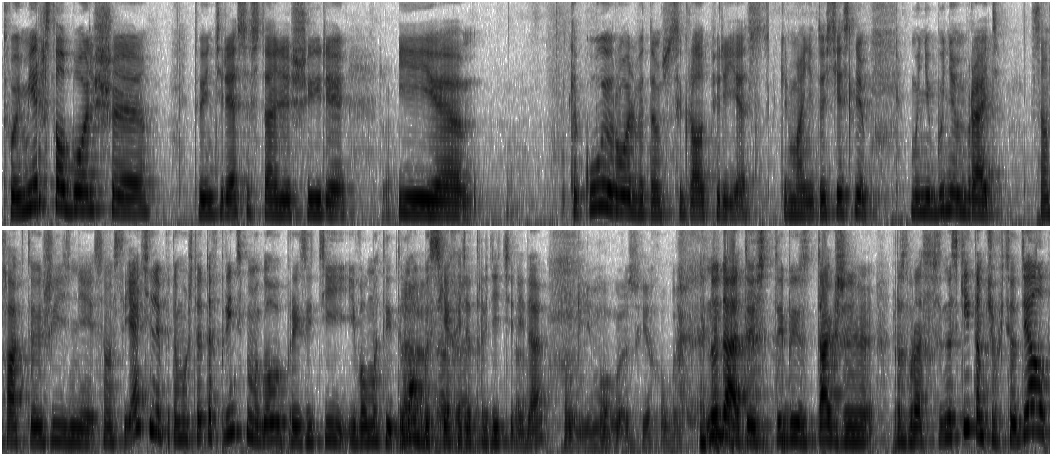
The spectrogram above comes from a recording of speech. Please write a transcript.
Твой мир стал больше, твои интересы стали шире. И э, какую роль в этом сыграл переезд в Германию? То есть, если мы не будем брать сам факт твоей жизни самостоятельный, потому что это, в принципе, могло бы произойти и в Алматы. Ты Да, мог бы да, съехать да, от родителей, да? да. Ну, не мог бы, а съехал бы. Ну да, то есть ты бы также разбрасывался носки, там что хотел делал,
